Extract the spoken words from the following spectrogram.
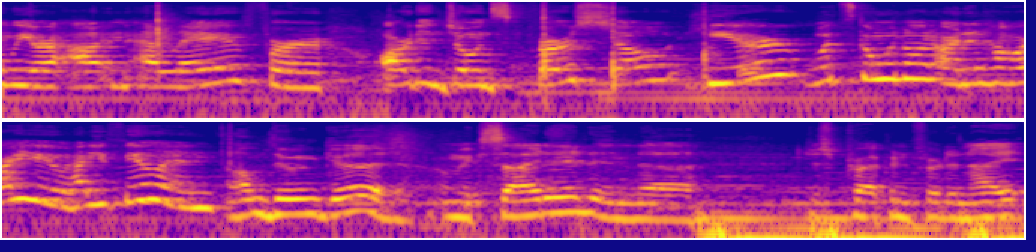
we are out in LA for Arden Jones' first show here. What's going on, Arden? How are you? How are you feeling? I'm doing good. I'm excited and uh, just prepping for tonight.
